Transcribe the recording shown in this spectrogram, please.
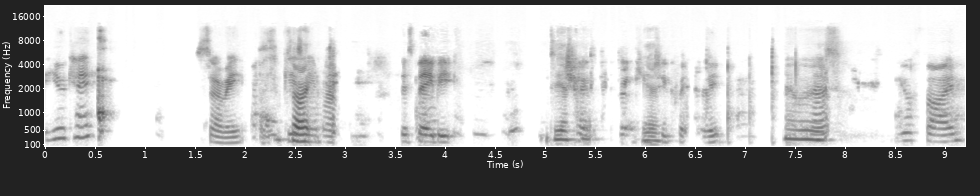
are you okay sorry excuse alright. me about this baby choked drinking yeah. too quickly no worries. you're fine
